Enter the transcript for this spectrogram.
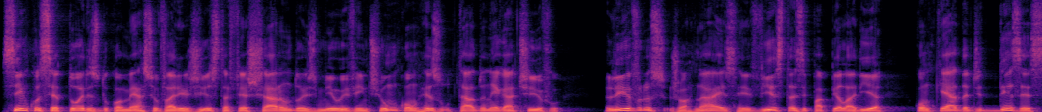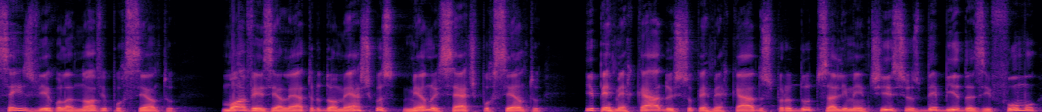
Cinco setores do comércio varejista fecharam 2021 com resultado negativo: livros, jornais, revistas e papelaria, com queda de 16,9%, móveis e eletrodomésticos, menos 7% hipermercados, supermercados, produtos alimentícios, bebidas e fumo,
